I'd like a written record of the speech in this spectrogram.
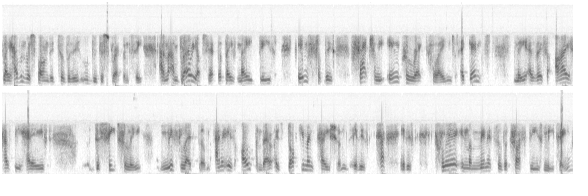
they haven't responded to the, the discrepancy, and I'm very upset that they've made these, inf- these factually incorrect claims against me as if I have behaved deceitfully, misled them, and it is open. There is documentation. It is it is clear in the minutes of the trustees' meetings.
